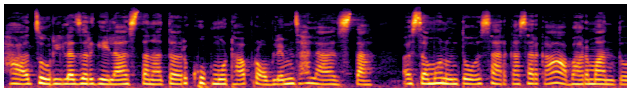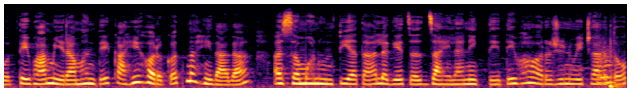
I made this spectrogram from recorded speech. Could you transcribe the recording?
हा चोरीला जर गेला असताना तर खूप मोठा प्रॉब्लेम झाला असता. असं म्हणून तो सारखा सारखा आभार मानतो. तेव्हा मीरा म्हणते काही हरकत नाही दादा. असं म्हणून ती आता लगेचच जायला निघते. तेव्हा अर्जुन विचारतो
